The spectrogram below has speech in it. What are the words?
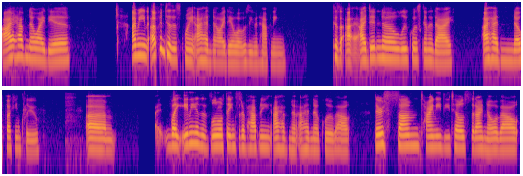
I have no idea. I mean, up until this point, I had no idea what was even happening because I, I didn't know Luke was going to die. I had no fucking clue. Um, like any of the little things that have happening, I have no, I had no clue about. There's some tiny details that I know about.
